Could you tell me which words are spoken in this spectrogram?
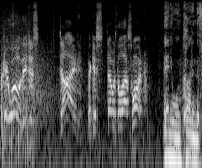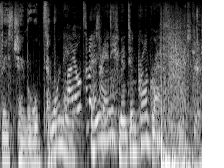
Okay, whoa, they just died. I guess that last one. Anyone caught in the phase chamber will temper. Warning. My ultimate is ready. Movement in progress. Thanks, kid.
